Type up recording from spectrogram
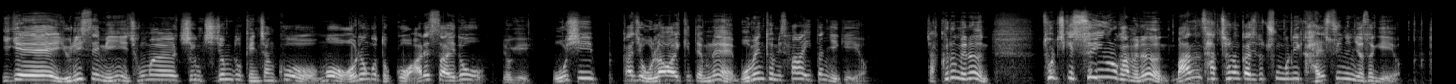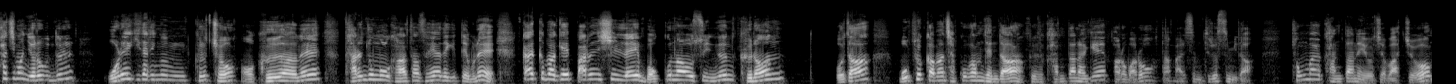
이게 유니쌤이 정말 지금 지점도 괜찮고 뭐 어려운 것도 없고 RSI도 여기 50까지 올라와 있기 때문에 모멘텀이 살아있다는 얘기예요. 자 그러면은 솔직히 스윙으로 가면은 14,000원까지도 충분히 갈 수 있는 녀석이에요. 하지만 여러분들 오래 기다린 건 그렇죠. 어, 그 안에 다른 종목을 갈아타서 해야 되기 때문에 깔끔하게 빠른 시일 내에 먹고 나올 수 있는 그런 뭐다 목표가만 잡고 가면 된다. 그래서 간단하게 바로바로 다 말씀드렸습니다. 정말 간단해요. 진짜 맞죠?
